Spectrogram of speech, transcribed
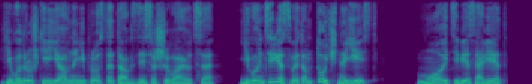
Его дружки явно не просто так здесь ошиваются. Его интерес в этом точно есть. Мой тебе совет.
